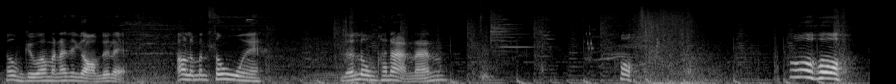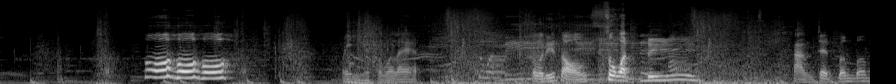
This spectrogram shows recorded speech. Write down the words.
แล้วผมคิดว่ามันน่าจะยอมด้วยแหละ เอ้าแล้วมันสู้ไง แล้วลงขนาดนั้น โอ้โอ้โหโอ้โหโห ไม่เห็นตัวแรก ตัวที่สองสวัสดีสามเจ็ดเบิ่มเบิ่ม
